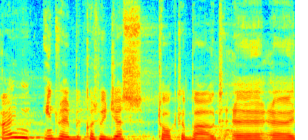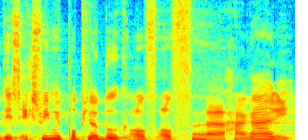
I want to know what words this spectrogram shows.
I'm interested because we just talked about uh, uh, this extremely popular book of, of uh, Harari,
